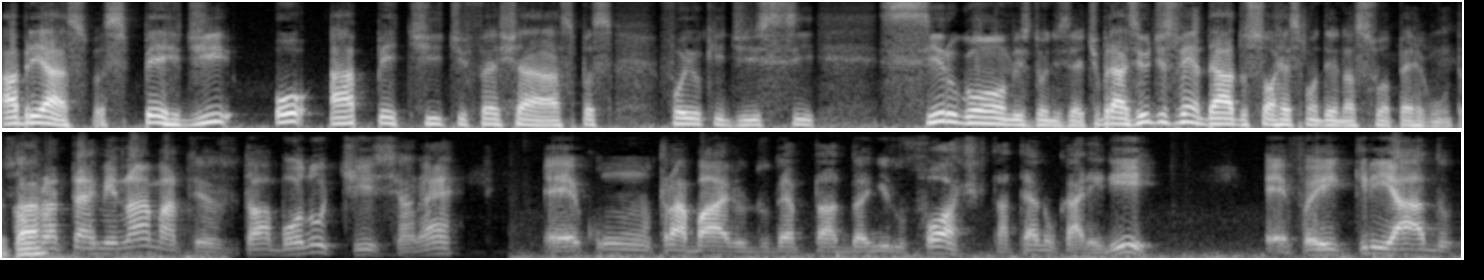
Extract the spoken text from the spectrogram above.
Abre aspas, perdi o apetite, fecha aspas, foi o que disse Ciro Gomes, Donizete. O Brasil desvendado só respondendo a sua pergunta, tá? Só para terminar, Matheus, dá uma boa notícia, né? é, com o trabalho do deputado Danilo Forte, que está até no Cariri, é, foi criado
